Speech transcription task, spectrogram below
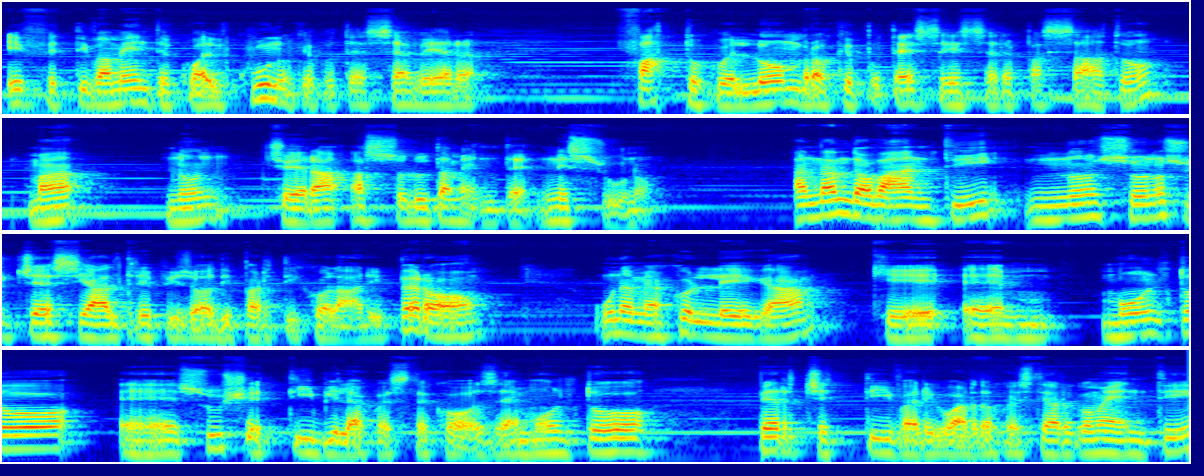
effettivamente qualcuno che potesse aver fatto quell'ombra o che potesse essere passato, ma non c'era assolutamente nessuno. Andando avanti non sono successi altri episodi particolari, però una mia collega che è molto eh, suscettibile a queste cose, è molto percettiva riguardo a questi argomenti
